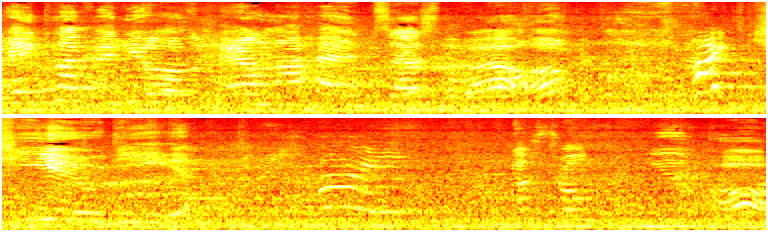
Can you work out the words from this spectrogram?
Take a video of hammerheads as well. Hi, cutie. Hi. You're so cute. Oh.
